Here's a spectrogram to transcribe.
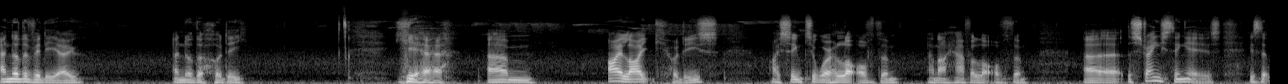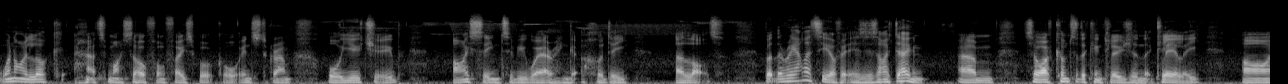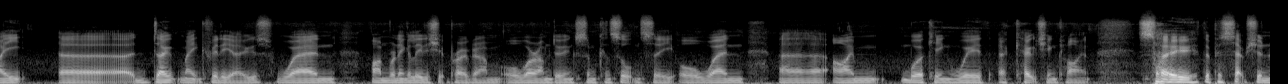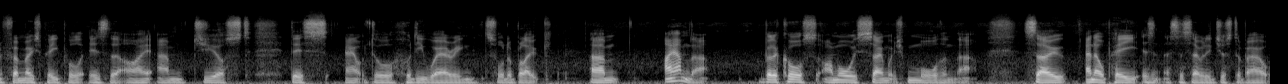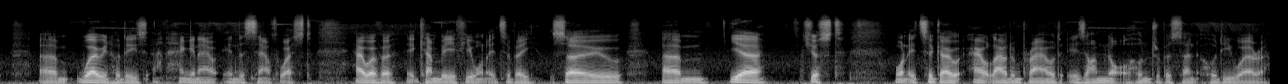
another video, another hoodie. Yeah, um, I like hoodies. I seem to wear a lot of them, and I have a lot of them. Uh, the strange thing is, is that when I look at myself on Facebook or Instagram or YouTube, I seem to be wearing a hoodie a lot. But the reality of it is, is I don't. Um, so I've come to the conclusion that clearly I uh, don't make videos when I'm running a leadership program or where I'm doing some consultancy or when uh, I'm working with a coaching client. So the perception for most people is that I am just this outdoor hoodie wearing sort of bloke. Um, I am that, but of course I'm always so much more than that. So NLP isn't necessarily just about um, wearing hoodies and hanging out in the southwest. However, it can be if you want it to be. So um, yeah just wanted to go out loud and proud is I'm not a 100% hoodie wearer.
